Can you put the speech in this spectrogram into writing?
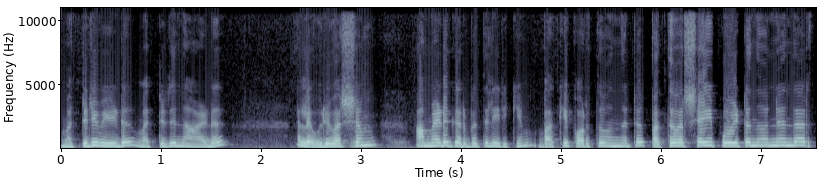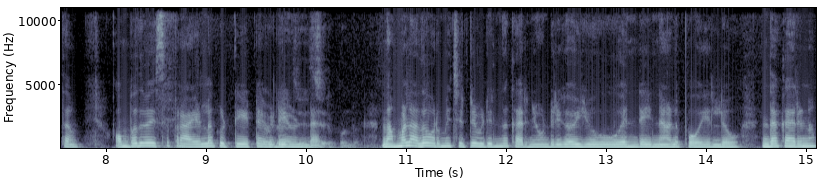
മറ്റൊരു വീട് മറ്റൊരു നാട് അല്ലേ? ഒരു വർഷം അമ്മയുടെ ഗർഭത്തിലിരിക്കും. ബാക്കി പുറത്ത് വന്നിട്ട് പത്ത് വർഷമായി പോയിട്ടെന്ന് പറഞ്ഞാൽ എന്താ അർത്ഥം? ഒമ്പത് വയസ്സ് പ്രായമുള്ള കുട്ടിയായിട്ട് എവിടെയുണ്ട്? നമ്മൾ അത് ഓർമ്മിച്ചിട്ട് ഇവിടെ നിന്ന് കരഞ്ഞുകൊണ്ടിരിക്കുക അയ്യോ എന്റെ ഇന്നാൾ പോയല്ലോ. എന്താ കാരണം?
